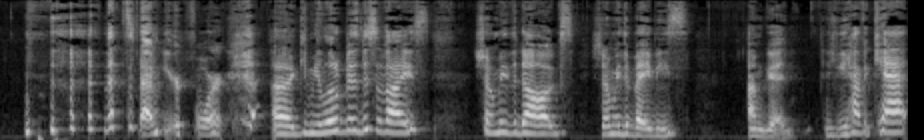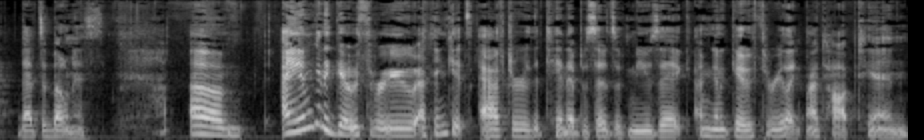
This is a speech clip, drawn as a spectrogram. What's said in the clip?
That's what I'm here for. Uh, give me a little business advice. Show me the dogs. Show me the babies. I'm good. If you have a cat, that's a bonus. Um, I am going to go through, I think it's after the 10 episodes of music. I'm going to go through like my top 10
